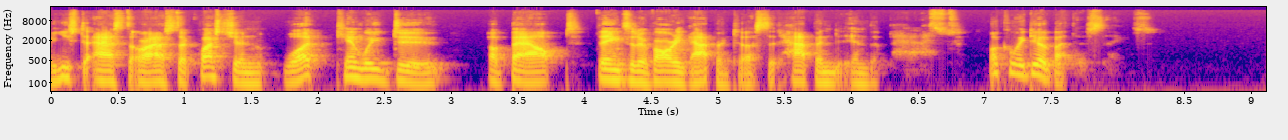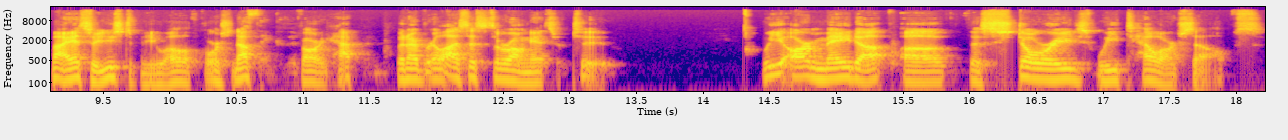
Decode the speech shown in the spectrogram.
I used to ask the, or ask the question, what can we do about things that have already happened to us that happened in the past? What can we do about those things? My answer used to be, well, of course, nothing. They've already happened. But I've realized that's the wrong answer too. We are made up of the stories we tell ourselves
